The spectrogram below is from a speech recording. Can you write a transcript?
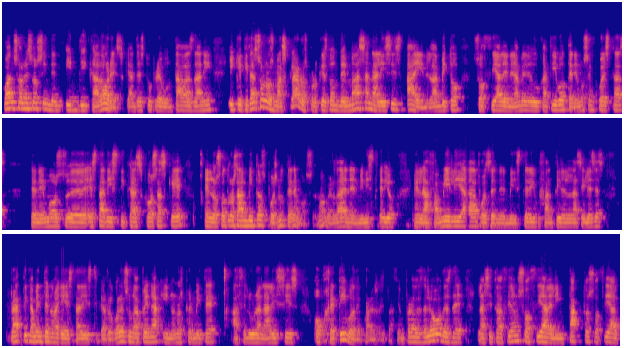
¿Cuáles son esos indicadores que antes tú preguntabas, Dani, y que quizás son los más claros, porque es donde más análisis hay en el ámbito social, en el ámbito educativo? Tenemos encuestas, tenemos eh, estadísticas, cosas que en los otros ámbitos pues no tenemos, ¿no? ¿Verdad? En el ministerio, en la familia, pues en el ministerio infantil, en las iglesias, prácticamente no hay estadísticas, lo cual es una pena y no nos permite hacer un análisis objetivo de cuál es la situación. Pero desde luego, desde la situación social, el impacto social,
